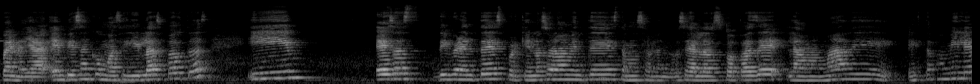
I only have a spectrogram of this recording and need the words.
bueno, ya empiezan como a seguir las pautas y esas diferentes, porque no solamente estamos hablando, o sea, los papás de la mamá de esta familia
